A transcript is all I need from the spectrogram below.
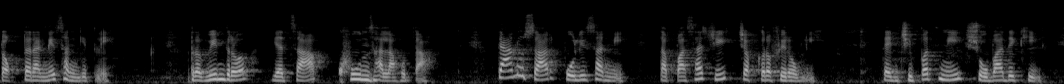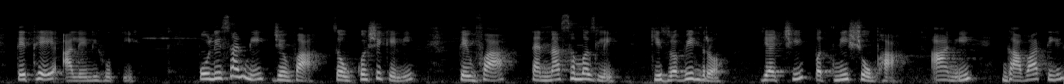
डॉक्टरांनी सांगितले. रवींद्र याचा खून झाला होता. त्यानुसार पोलिसांनी तपासाची चक्र फिरवली. त्यांची पत्नी शोभा देखील तेथे आलेली होती. पोलिसांनी जेव्हा चौकशी केली तेव्हा त्यांना समजले की रवींद्र याची पत्नी शोभा आणि गावातील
